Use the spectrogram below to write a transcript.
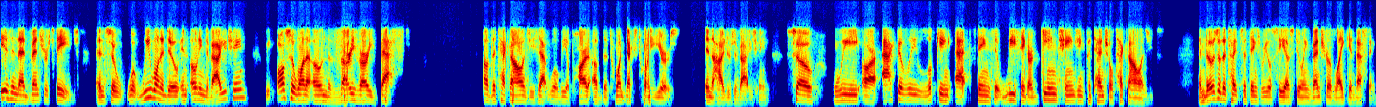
is in that venture stage. And so, what we want to do in owning the value chain, we also want to own the very, very best of the technologies that will be a part of the 20, next 20 years in the hydrogen value chain. So, we are actively looking at things that we think are game changing potential technologies. And those are the types of things where you'll see us doing venture like investing.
